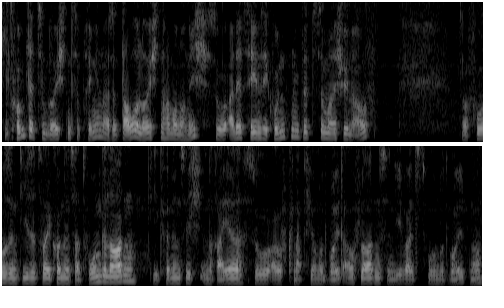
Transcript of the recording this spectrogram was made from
die komplett zum Leuchten zu bringen. Also Dauerleuchten haben wir noch nicht. So alle 10 Sekunden blitzt sie mal schön auf. Davor sind diese zwei Kondensatoren geladen. Die können sich in Reihe so auf knapp 400 Volt aufladen. Das sind jeweils 200 Volt. Ne?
